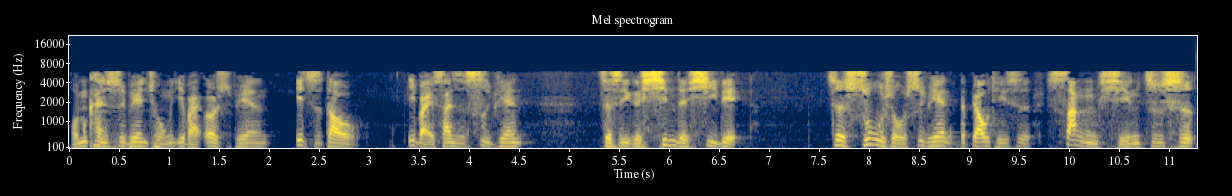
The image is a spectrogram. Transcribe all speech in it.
我们看诗篇从一百二十篇一直到一百三十四篇，这是一个新的系列。这十五首诗篇的标题是上行之诗。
